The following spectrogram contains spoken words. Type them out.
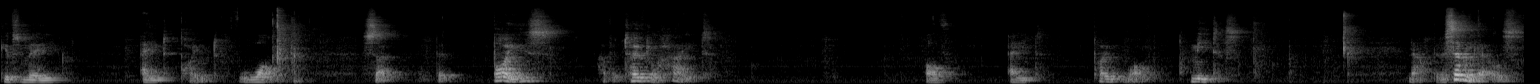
gives me 8.1. So the boys have a total height of 8.1 metres. Now, there are seven girls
